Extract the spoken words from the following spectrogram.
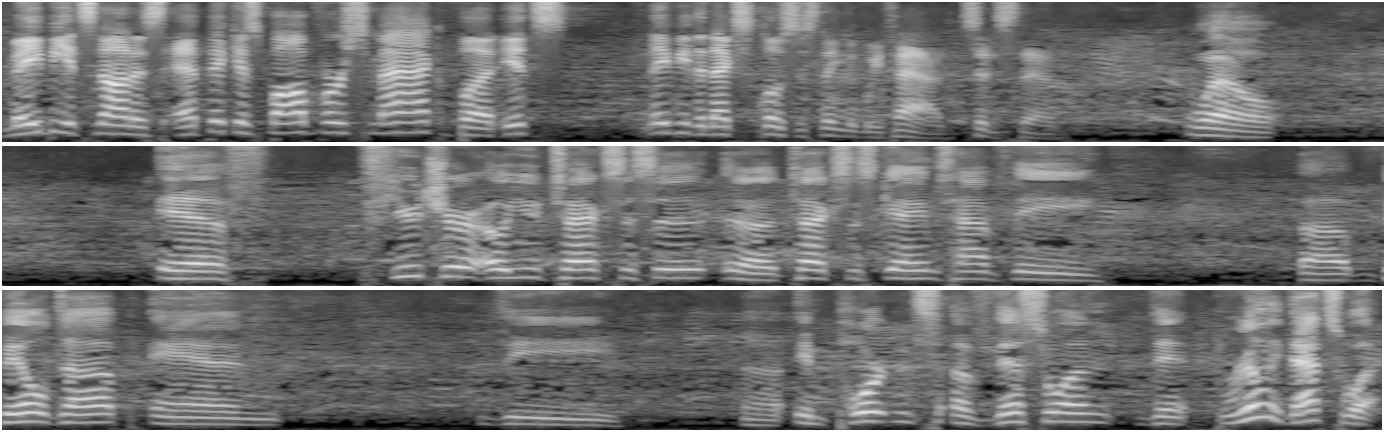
Maybe it's not as epic as Bob versus Mac, but it's maybe the next closest thing that we've had since then. Well, if future OU Texas uh, Texas games have the uh, build up and the uh, importance of this one, that really that's what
